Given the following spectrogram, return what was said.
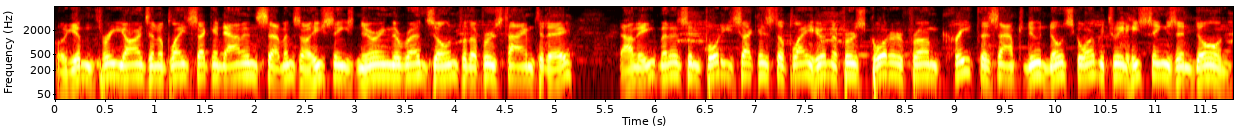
We'll give him three yards in the play, second down and seven. So Hastings nearing the red zone for the first time today. Down to eight minutes and 40 seconds to play here in the first quarter from Crete this afternoon. No score between Hastings and Doane.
